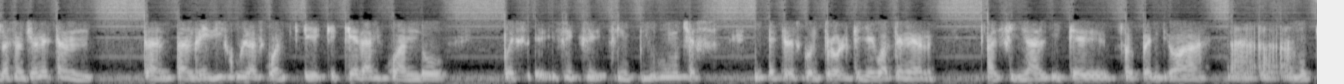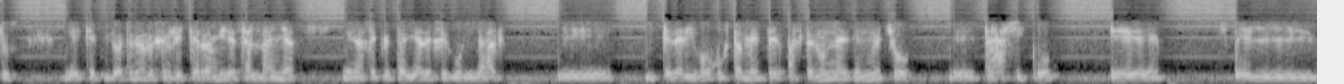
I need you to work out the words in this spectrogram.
las sanciones tan tan tan ridículas que, quedan cuando pues se, se, hubo muchas este descontrol que llegó a tener al final y que sorprendió a, muchos eh, que llegó a tener Luis Enrique Ramírez Aldaña en la Secretaría de Seguridad eh, y que derivó justamente hasta en un, en un hecho eh, trágico eh, el,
